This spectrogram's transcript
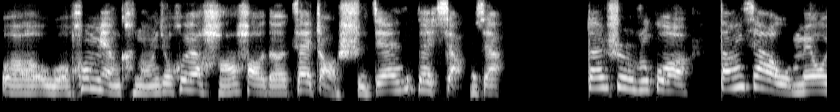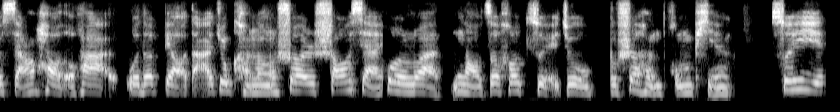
我我后面可能就会好好的再找时间再想一下。但是如果当下我没有想好的话，我的表达就可能说稍显混乱，脑子和嘴就不是很同频。所以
